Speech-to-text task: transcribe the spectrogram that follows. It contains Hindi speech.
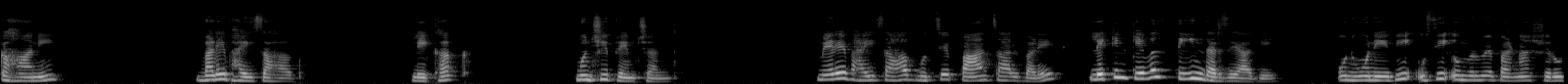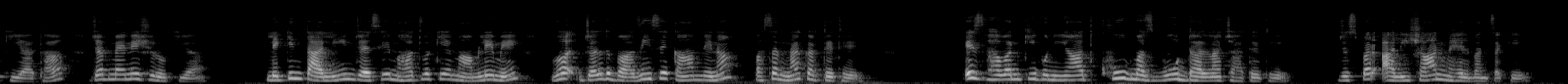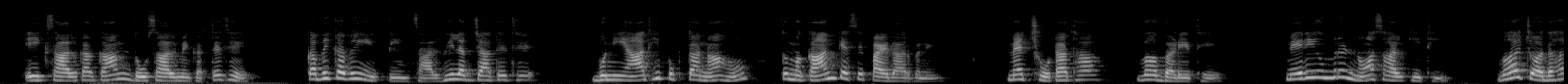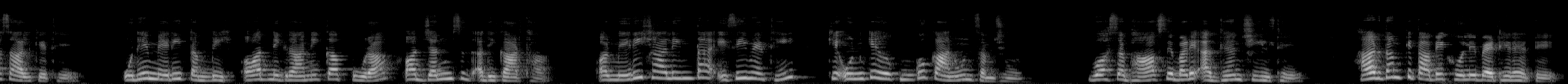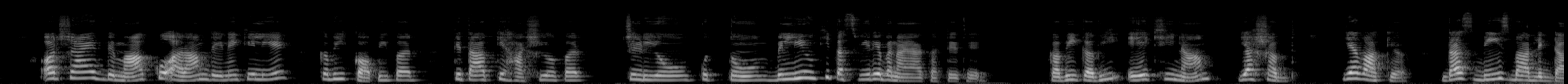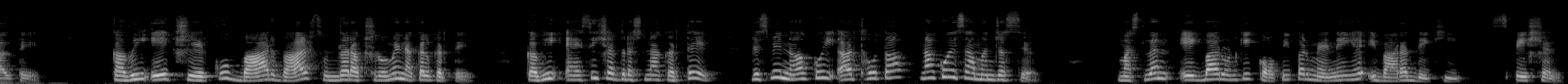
कहानी, बड़े भाई साहब। लेखक, मुंशी प्रेमचंद। मेरे भाई साहब मुझसे पाँच साल बड़े, लेकिन केवल तीन दर्जे आगे। उन्होंने भी उसी उम्र में पढ़ना शुरू किया था, जब मैंने शुरू किया। लेकिन तालीम जैसे महत्व के मामले में वह जल्दबाजी से काम लेना पसंद न करते थे। इस भवन की बुनियाद खूब मज़बूत डालना चाहते थे। जिस पर आलीशान महल बन सके। एक साल का काम दो साल में करते थे। कभी कभी तीन साल भी लग जाते थे। बुनियाद ही पुख्ता ना हो तो मकान कैसे पायदार बने? मैं छोटा था, वह बड़े थे। मेरी उम्र नौ साल की थी, वह चौदह साल के थे। उन्हें मेरी तंबी और निगरानी का पूरा और जन्मसिद्ध अधिकार था। और मेरी शालीनता इसी में थी कि उनके हुक्म को कानून समझूं। वह स्वभाव से बड़े अध्ययनशील थे। हर दम किताबें खोले बैठे रहते और शायद दिमाग को आराम देने के लिए कभी कॉपी पर, किताब के हाशियों पर, चिड़ियों, कुत्तों, बिल्लियों की तस्वीरें बनाया करते थे। कभी कभी एक ही नाम या शब्द या वाक्य दस बीस बार लिख डालते। कभी एक शेर को बार बार सुंदर अक्षरों में नकल करते। कभी ऐसी शब्द रचना करते जिसमें न कोई अर्थ होता, न कोई सामंजस्य। मसलन, एक बार उनकी कॉपी पर मैंने यह इबारत देखी। स्पेशल।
